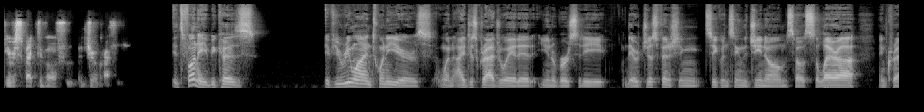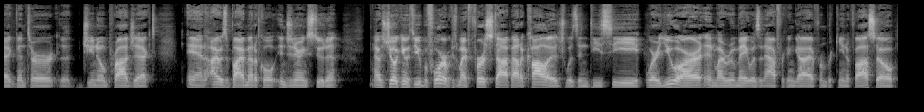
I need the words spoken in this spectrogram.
irrespective of geography. It's funny because if you rewind 20 years, when I just graduated university, they were just finishing sequencing the genome. So Celera and Craig Venter, the Genome Project and I was a biomedical engineering student. I was joking with you before because my first stop out of college was in DC, where you are, and my roommate was an African guy from Burkina Faso.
